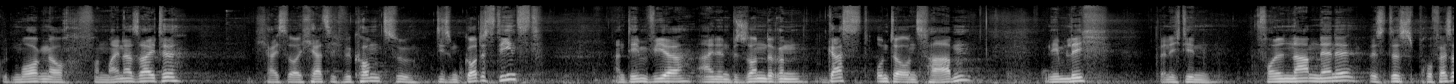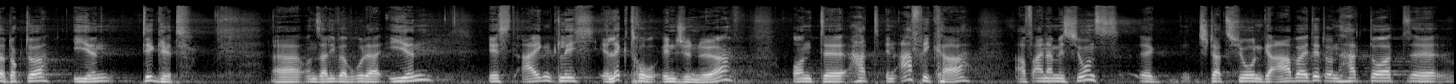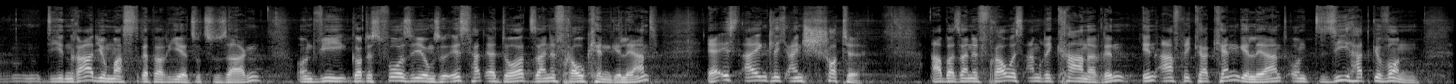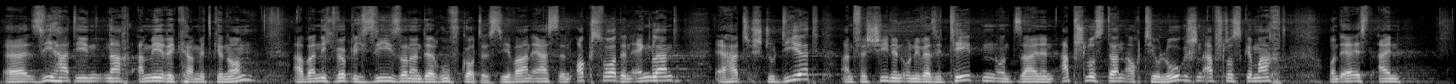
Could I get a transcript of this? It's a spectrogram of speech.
Guten Morgen auch von meiner Seite. Ich heiße euch herzlich willkommen zu diesem Gottesdienst, an dem wir einen besonderen Gast unter uns haben, nämlich, wenn ich den vollen Namen nenne, ist es Professor Dr. Ian Diggett. Uh, unser lieber Bruder Ian ist eigentlich Elektroingenieur und uh, hat in Afrika auf einer Missionsstation gearbeitet und hat dort äh, den Radiomast repariert sozusagen. Und wie Gottes Vorsehung so ist, hat er dort seine Frau kennengelernt. Er ist eigentlich ein Schotte, aber seine Frau ist Amerikanerin, in Afrika kennengelernt und sie hat gewonnen. Äh, sie hat ihn nach Amerika mitgenommen, aber nicht wirklich sie, sondern der Ruf Gottes. Sie waren erst in Oxford in England. Er hat studiert an verschiedenen Universitäten und seinen Abschluss dann auch theologischen Abschluss gemacht. Und er ist ein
